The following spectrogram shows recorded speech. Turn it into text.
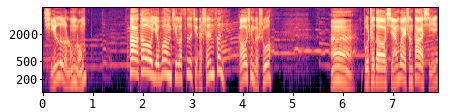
其乐融融。大盗也忘记了自己的身份，高兴地说：“嗯，不知道贤外甥大喜。”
